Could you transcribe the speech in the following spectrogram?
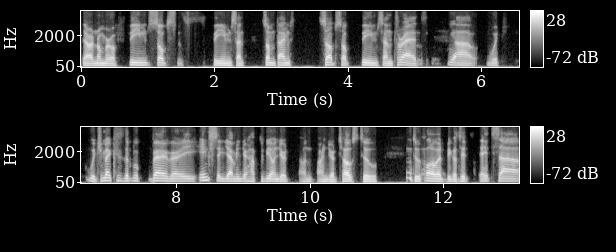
there are a number of themes, sub themes, and sometimes sub sub themes and threads, yeah. uh, which which makes the book very very interesting. I mean, you have to be on your on, on your toes to to follow it because it it's uh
